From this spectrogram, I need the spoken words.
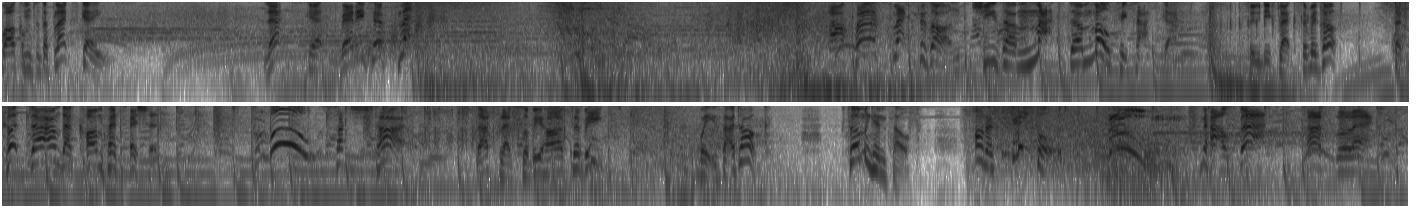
Welcome to the Flex Games. Let's get ready to flex. Our first flex is on. She's a master multitasker. Foodie Flexer is up to cut down the competition. Woo! Such style. That flex will be hard to beat. Wait, is that a dog? Filming himself on a skateboard. Boom! Now that's a flex.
